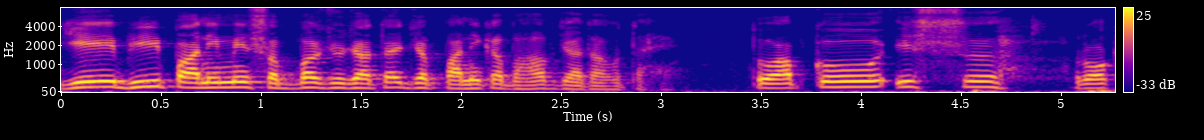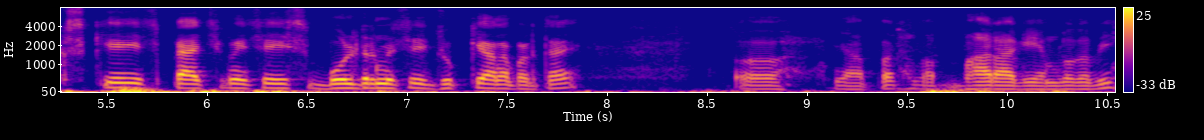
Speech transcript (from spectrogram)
ये भी पानी में सबमर्ज हो जाता है जब पानी का बहाव ज़्यादा होता है। तो आपको इस रॉक्स के इस पैच में से, इस बोल्डर में से झुक के आना पड़ता है। यहाँ पर बाहर आ गए हम लोग अभी।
